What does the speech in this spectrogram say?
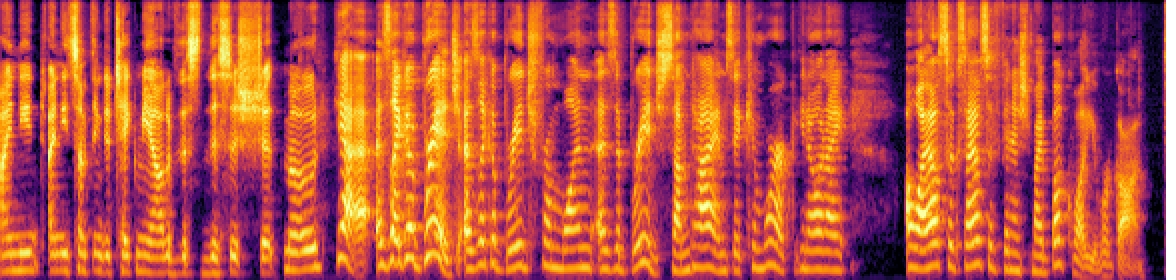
I need I need something to take me out of this this is shit mode. yeah, as like a bridge, as like a bridge from one, as a bridge. Sometimes it can work, you know. And I, oh, I also because I also finished my book while you were gone.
